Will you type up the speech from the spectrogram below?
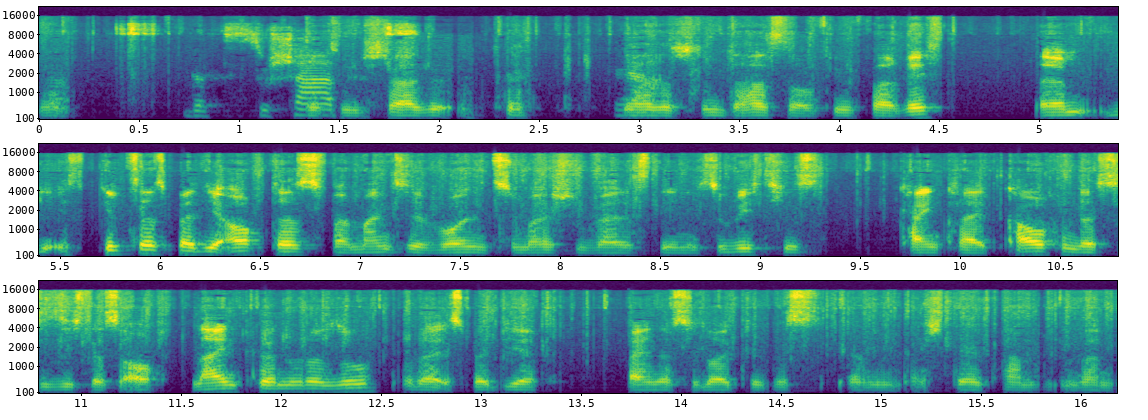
ja. das ist zu schade. Das schade. ja. ja, das stimmt, da hast du auf jeden Fall recht. Ähm, Gibt es das bei dir auch, dass, weil manche wollen zum Beispiel, weil es denen nicht so wichtig ist, kein Kleid kaufen, dass sie sich das auch leihen können oder so? Oder ist bei dir rein, dass die Leute das ähm, erstellt haben und dann,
